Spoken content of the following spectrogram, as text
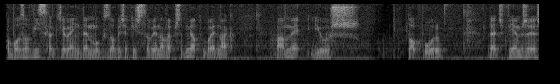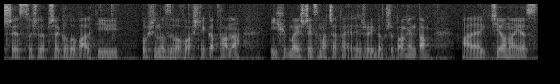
obozowiska, gdzie będę mógł zdobyć jakieś sobie nowe przedmioty, bo jednak mamy już topór, lecz wiem, że jeszcze jest coś lepszego do walki i to się nazywa właśnie katana. I chyba jeszcze jest maczeta, jeżeli dobrze pamiętam. Ale gdzie ona jest,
